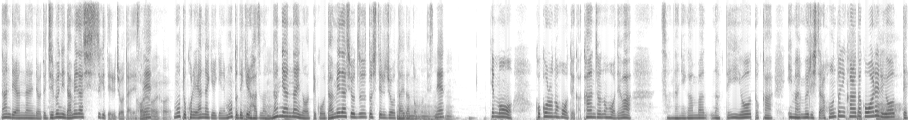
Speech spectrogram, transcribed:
なんでやんないんだよって自分にダメ出ししすぎてる状態ですね。はいはいはい。もっとこれやんなきゃいけない、もっとできるはずなのに、うんなんでやんないのってこうダメ出しをずっとしてる状態だと思うんですね。うんうんうんでも、心の方というか感情の方では、そんなに頑張んなくていいよとか、今無理したら本当に体壊れるよって、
